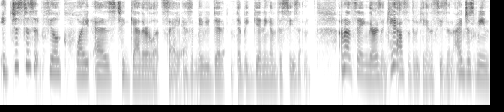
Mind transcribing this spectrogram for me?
it just doesn't feel quite as together, let's say, as it maybe did at the beginning of the season. I'm not saying there isn't chaos at the beginning of the season. I just mean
